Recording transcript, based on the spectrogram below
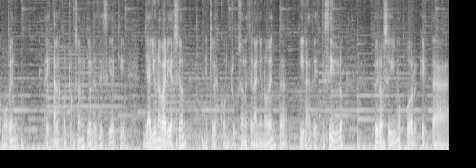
Como ven, ahí están las construcciones. Yo les decía que ya hay una variación entre las construcciones del año 90 y las de este siglo, pero seguimos por esta eh,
